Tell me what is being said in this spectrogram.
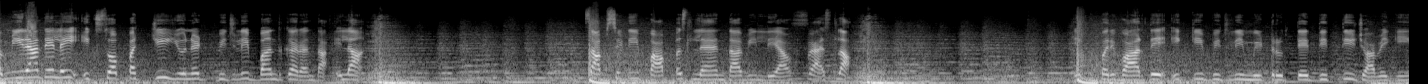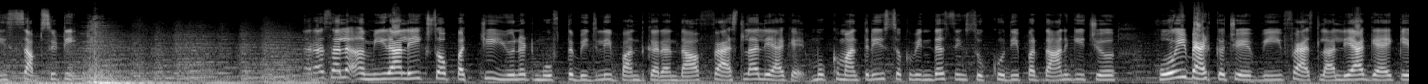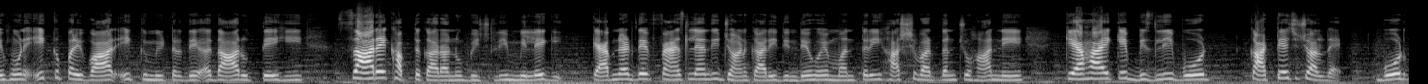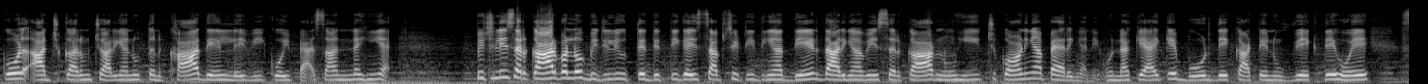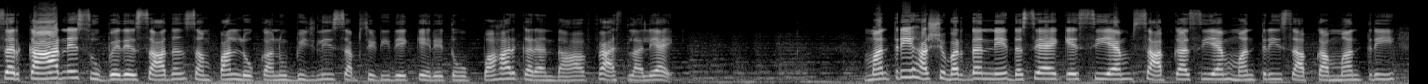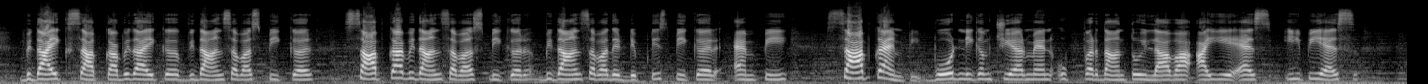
ਅਮੀਰਾਂ ਦੇ ਲਈ 125 ਯੂਨਿਟ ਬਿਜਲੀ ਬੰਦ ਕਰਨ ਦਾ ਐਲਾਨ। ਸਬਸਿਡੀ ਵਾਪਸ ਲੈਣ ਦਾ ਵੀ ਲਿਆ ਫੈਸਲਾ। ਇੱਕ ਪਰਿਵਾਰ ਦੇ 21 ਬਿਜਲੀ ਮੀਟਰ ਉੱਤੇ ਦਿੱਤੀ ਜਾਵੇਗੀ ਸਬਸਿਡੀ। ਦਰਅਸਲ, ਅਮੀਰਾਂ ਲਈ 125 ਯੂਨਿਟ ਮੁਫਤ ਬਿਜਲੀ ਬੰਦ ਕਰਨ ਦਾ ਫੈਸਲਾ ਲਿਆ ਗਿਆ। ਮੁੱਖ ਮੰਤਰੀ ਸੁਖਵਿੰਦਰ ਸਿੰਘ ਸੁੱਖੂ ਦੀ ਪ੍ਰਧਾਨਗੀ 'ਚ ਹੋਈ ਬੈਠਕ 'ਚ ਵੀ ਫੈਸਲਾ ਲਿਆ ਗਿਆ ਕਿ ਹੁਣ ਇੱਕ ਪਰਿਵਾਰ 1 ਮੀਟਰ ਦੇ ਆਧਾਰ ਉੱਤੇ ਹੀ ਸਾਰੇ ਖਪਤਕਾਰਾਂ ਨੂੰ ਬਿਜਲੀ ਮਿਲੇਗੀ। ਕੈਬਨਿਟ ਦੇ ਫੈਸਲਿਆਂ ਦੀ ਜਾਣਕਾਰੀ ਦਿੰਦੇ ਹੋਏ ਮੰਤਰੀ ਹਰਸ਼ਵਰਧਨ ਚੌਹਾਨ ਨੇ ਕਿਹਾ ਹੈ ਕਿ ਬਿਜਲੀ ਬੋਰਡ ਘਾਟੇ 'ਚ ਚੱਲ ਰਿਹਾ ਹੈ। ਬੋਰਡ ਕੋਲ ਅੱਜ ਕਰਮਚਾਰੀਆਂ ਨੂੰ ਤਨਖਾਹ ਦੇਣ ਲਈ ਵੀ ਕੋਈ ਪੈਸਾ ਨਹੀਂ ਹੈ। ਪਿਛਲੀ ਸਰਕਾਰ ਵੱਲੋਂ ਬਿਜਲੀ ਉੱਤੇ ਦਿੱਤੀ ਗਈ ਸਬਸਿਡੀ ਦੀਆਂ ਦੇਣਦਾਰੀਆਂ ਵੀ ਸਰਕਾਰ ਨੂੰ ਹੀ ਚੁਕਾਉਣੀਆਂ ਪੈ ਰਹੀਆਂ ਨੇ। ਉਹਨਾਂ ਕਿਹਾ ਕਿ ਬੋਰਡ ਦੇ ਘਾਟੇ ਨੂੰ ਵੇਖਦੇ ਹੋਏ ਸਰਕਾਰ ਨੇ ਸੂਬੇ ਦੇ ਸਾਧਨ ਸੰਪੰਨ ਲੋਕਾਂ ਨੂੰ ਬਿਜਲੀ ਸਬਸਿਡੀ ਦੇ ਘੇਰੇ ਤੋਂ ਬਾਹਰ ਕਰਨ ਦਾ ਫੈਸਲਾ ਲਿਆ ਹੈ। ਮੰਤਰੀ ਹਰਸ਼ਵਰਧਨ ਨੇ ਦੱਸਿਆ ਹੈ ਕਿ ਸੀਐਮ ਸਾਬਕਾ ਸੀਐਮ, ਮੰਤਰੀ ਸਾਬਕਾ ਮੰਤਰੀ, ਵਿਧਾਇਕ ਸਾਬਕਾ ਵਿਧਾਇਕ, ਵਿਧਾਨ ਸਭਾ ਸਪੀਕਰ ਸਾਬਕਾ ਵਿਧਾਨ ਸਭਾ ਸਪੀਕਰ, ਵਿਧਾਨ ਸਭਾ ਦੇ ਡਿਪਟੀ ਸਪੀਕਰ ਐਮਪੀ ਸਾਬਕਾ ਐਮਪੀ ਬੋਰਡ ਨਿਗਮ ਚੇਅਰਮੈਨ, ਉਪ ਪ੍ਰਧਾਨ ਤੋਂ ਇਲਾਵਾ ਆਈਏਐਸ ਈਪੀਐਸ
